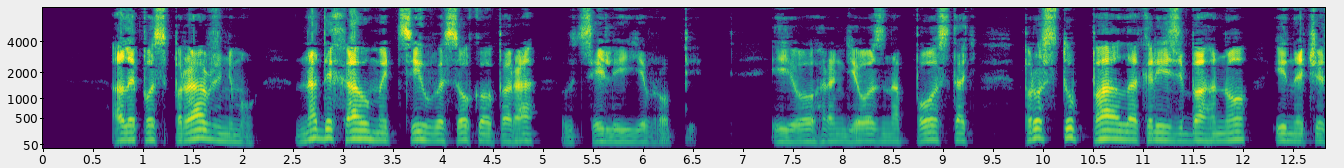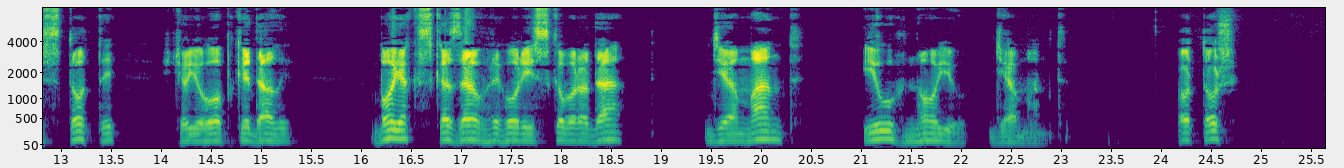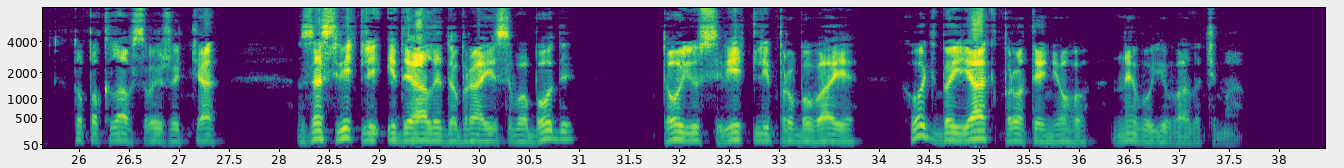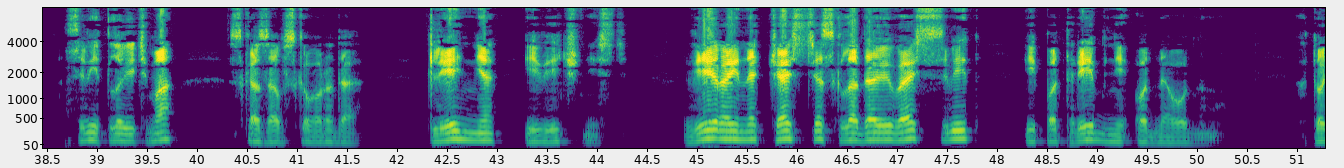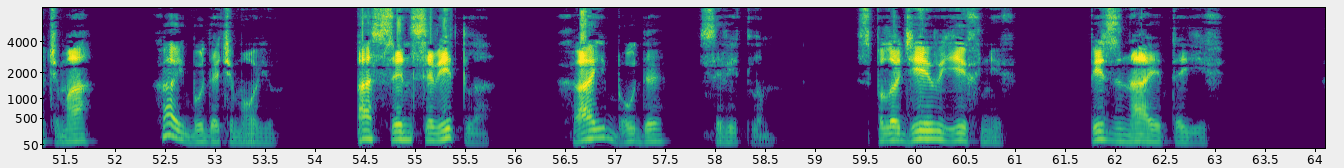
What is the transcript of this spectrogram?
але по-справжньому надихав митців високого пера в цілій Європі. І його грандіозна постать проступала крізь багно і нечистоти, що його обкидали. Бо, як сказав Григорій Сковорода, діамант і у гною діамант. Отож, хто поклав своє життя за світлі ідеали добра і свободи, той у світлі пробуває, хоч би як проти нього не воювала тьма. Світло і тьма, сказав Сковорода, тління і вічність. Віра і нечестя складає весь світ і потрібні одне одному. Хто тьма, хай буде тьмою, а син світла, хай буде світлом. З плодів їхніх пізнаєте їх.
